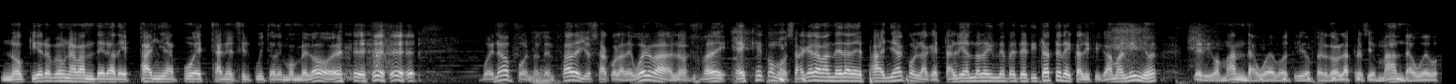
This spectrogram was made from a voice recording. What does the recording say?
No quiero ver una bandera de España puesta en el circuito de Montmeló, ¿eh? Bueno, pues no te enfades, yo saco la de Huelva, no te. Es que como saque la bandera de España con la que estás liando la independentista, te descalificamos al niño. ¿eh? Le digo, manda huevo, tío, perdón la expresión, manda huevo.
